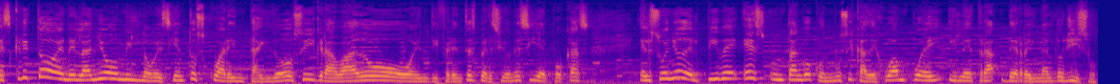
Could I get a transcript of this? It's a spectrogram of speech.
Escrito en el año 1942 y grabado en diferentes versiones y épocas, El sueño del pibe es un tango con música de Juan Puey y letra de Reinaldo Giso,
